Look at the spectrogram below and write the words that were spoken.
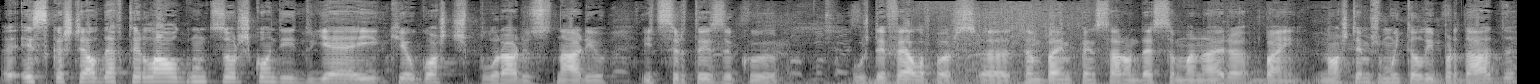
esse castelo deve ter lá algum tesouro escondido, e é aí que eu gosto de explorar o cenário e de certeza que os developers ah, também pensaram dessa maneira. Bem, nós temos muita liberdade,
